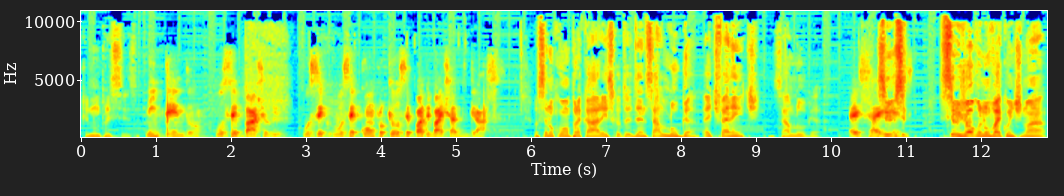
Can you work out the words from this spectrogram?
que não precisa. Nintendo, você baixa, você, você compra o que você pode baixar de graça. Você não compra, cara. Isso que eu tô dizendo. Você aluga. É diferente. Você aluga. É isso aí. Se, se, se, o jogo não vai continuar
